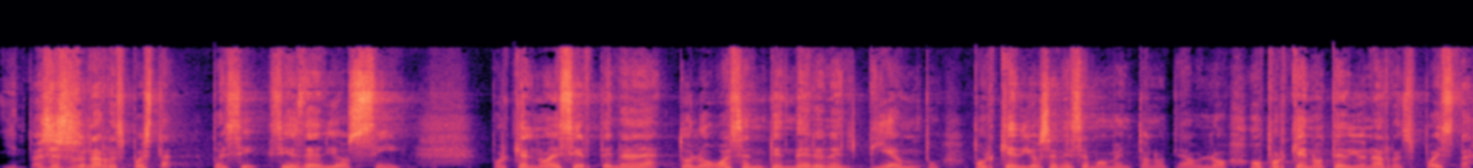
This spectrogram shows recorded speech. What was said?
Y entonces eso es una respuesta, pues sí, si es de Dios, sí. Porque al no decirte nada, tú lo vas a entender en el tiempo. ¿Por qué Dios en ese momento no te habló? ¿O por qué no te dio una respuesta?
